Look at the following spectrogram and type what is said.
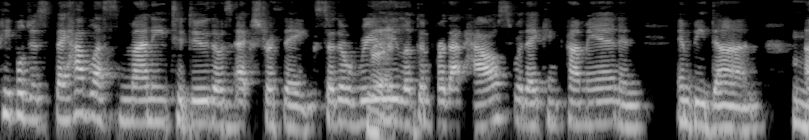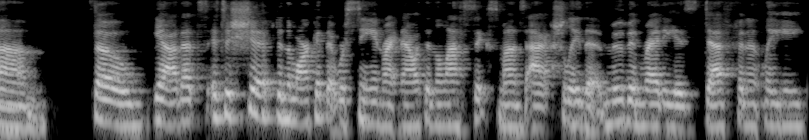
people just, they have less money to do those extra things. So they're really right. looking for that house where they can come in and, and be done. Mm-hmm. Um, so yeah, that's it's a shift in the market that we're seeing right now within the last six months. Actually, that move in ready is definitely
